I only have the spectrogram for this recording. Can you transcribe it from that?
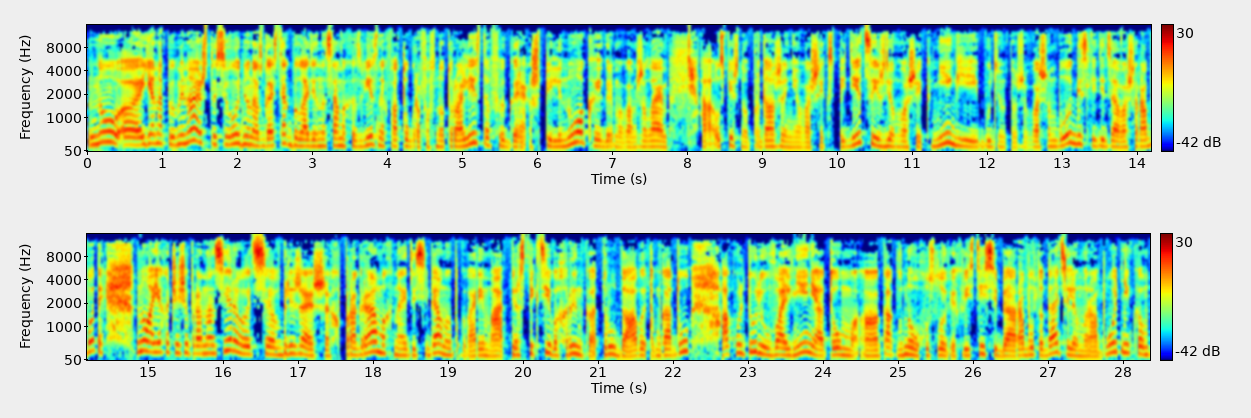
Ну, э, я напоминаю, что сегодня у нас в гостях был один из самых известных фотографов-натуралистов Игорь Шпилинок. Игорь, мы вам желаем желаем а, успешного продолжения вашей экспедиции, ждем вашей книги и будем тоже в вашем блоге следить за вашей работой. Ну, а я хочу еще проанонсировать, в ближайших программах «Найди себя» мы поговорим о перспективах рынка труда в этом году, о культуре увольнения, о том, а, как в новых условиях вести себя работодателем и работником,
